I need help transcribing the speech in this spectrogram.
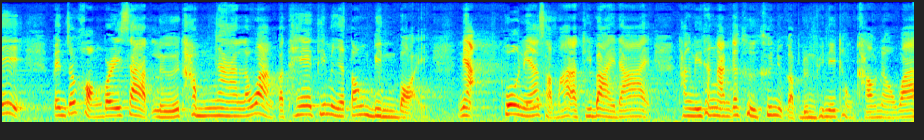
ด์เป็นเจ้าของบริษัทหรือทำงานระหว่างประเทศที่มันจะต้องบินบ่อยเนี่ยพวกนี้สามารถอธิบายได้ ทั้งนี้ทั้งนั้นก็คือขึ้นอยู่กับดุลพินิจของเขาเนาะว่า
